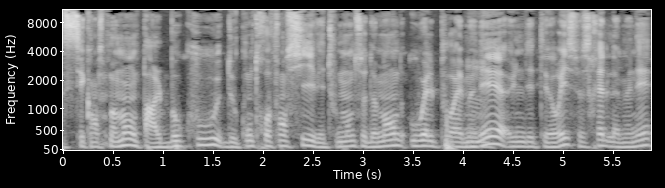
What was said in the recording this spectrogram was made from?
c'est qu'en ce moment on parle beaucoup de contre-offensive et tout le monde se demande où elle pourrait mener. Mmh. Une des théories, ce serait de la mener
